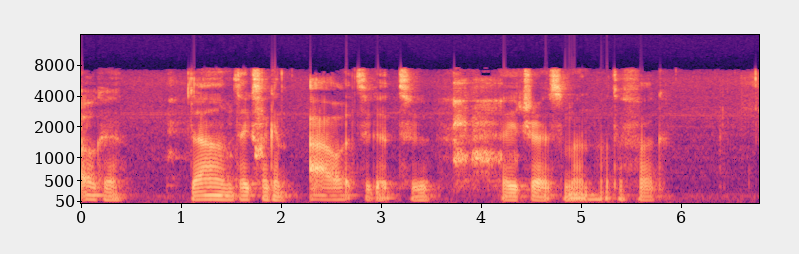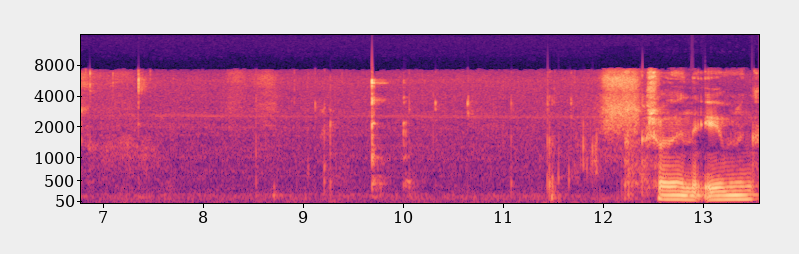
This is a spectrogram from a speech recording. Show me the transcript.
Okay. Damn, takes like an hour to get to HS, man. What the fuck? Surely in the evening.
